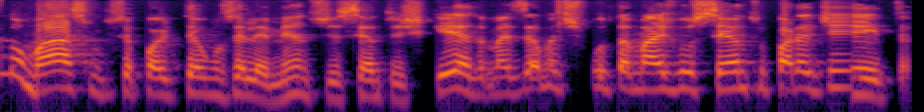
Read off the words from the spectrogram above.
no máximo você pode ter uns elementos de centro-esquerda, mas é uma disputa mais do centro para a direita.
